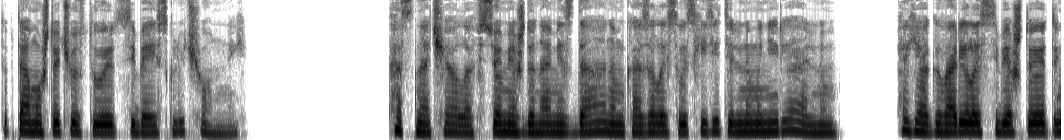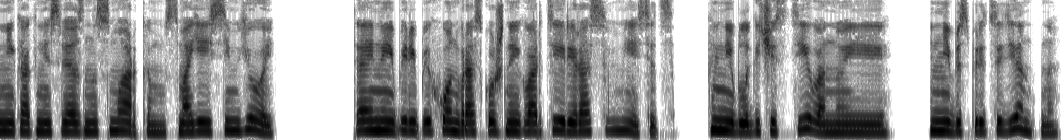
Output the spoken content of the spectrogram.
то потому что чувствует себя исключенной. А сначала все между нами с Дааном казалось восхитительным и нереальным. Я говорила себе, что это никак не связано с Марком, с моей семьей. Тайный перепихон в роскошной квартире раз в месяц. Неблагочестиво, но и не беспрецедентно.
